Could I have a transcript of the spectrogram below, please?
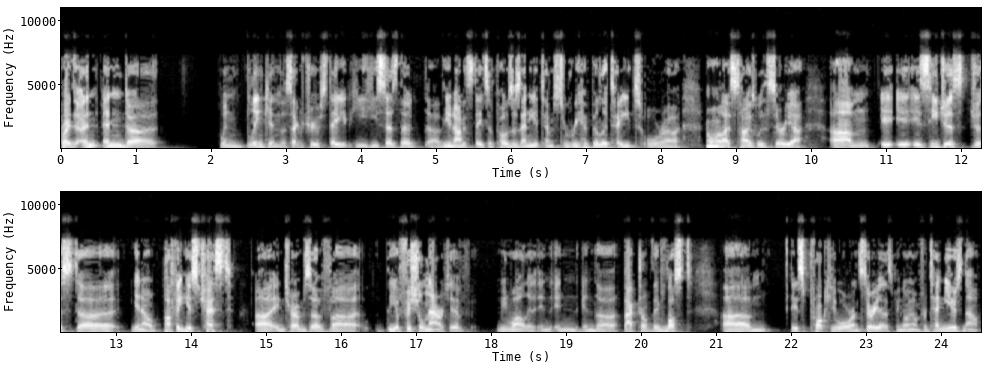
Right, and and uh, when Blinken, the Secretary of State, he he says that uh, the United States opposes any attempts to rehabilitate or uh, normalize ties with Syria. Um, is he just just uh, you know puffing his chest uh, in terms of uh, the official narrative? Meanwhile, in in in the backdrop, they've lost um, this proxy war on Syria that's been going on for 10 years now.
